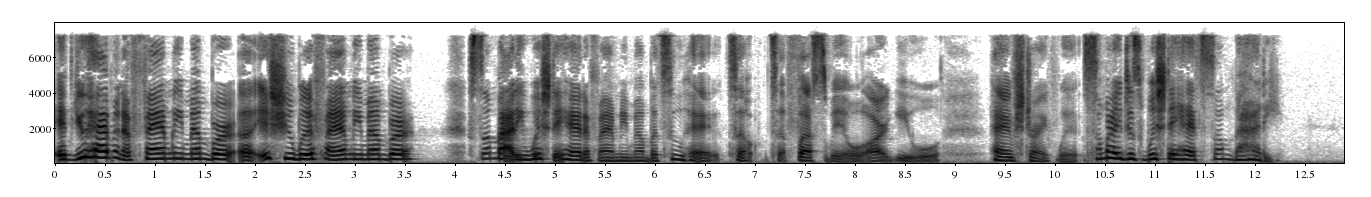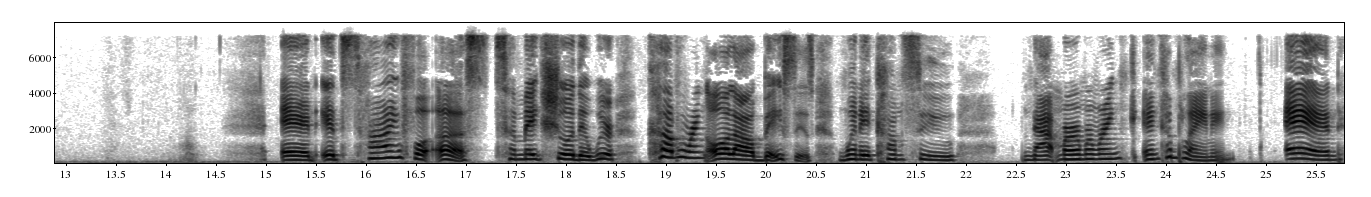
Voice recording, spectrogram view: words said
If you having a family member, a issue with a family member, somebody wish they had a family member to have to to fuss with or argue or have strife with. Somebody just wish they had somebody. And it's time for us to make sure that we're covering all our bases when it comes to not murmuring and complaining and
